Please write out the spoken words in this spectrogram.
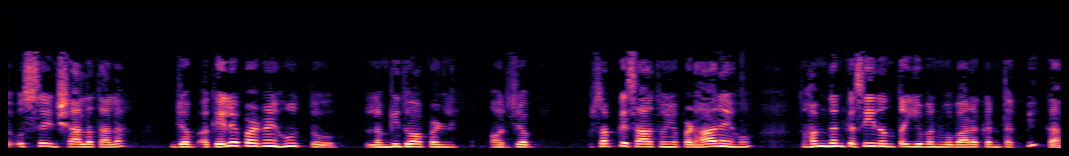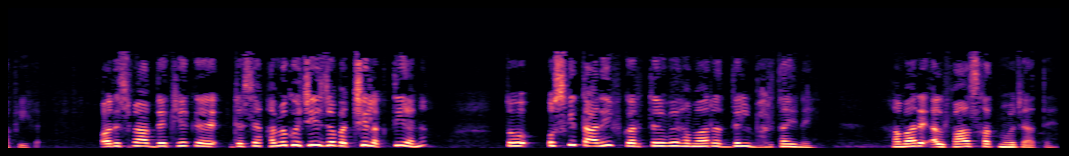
تو اس سے ان شاء اللہ تعالی جب اکیلے پڑھ رہے ہوں تو لمبی دعا پڑھ لیں اور جب سب کے ساتھ ہوں یا پڑھا رہے ہوں تو ہمدن کثیر ان طیبن مبارکن تک بھی کافی ہے۔ اور اس میں آپ دیکھیے کہ جیسے ہمیں کوئی چیز جب اچھی لگتی ہے نا، تو اس کی تعریف کرتے ہوئے ہمارا دل بھرتا ہی نہیں، ہمارے الفاظ ختم ہو جاتے ہیں۔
